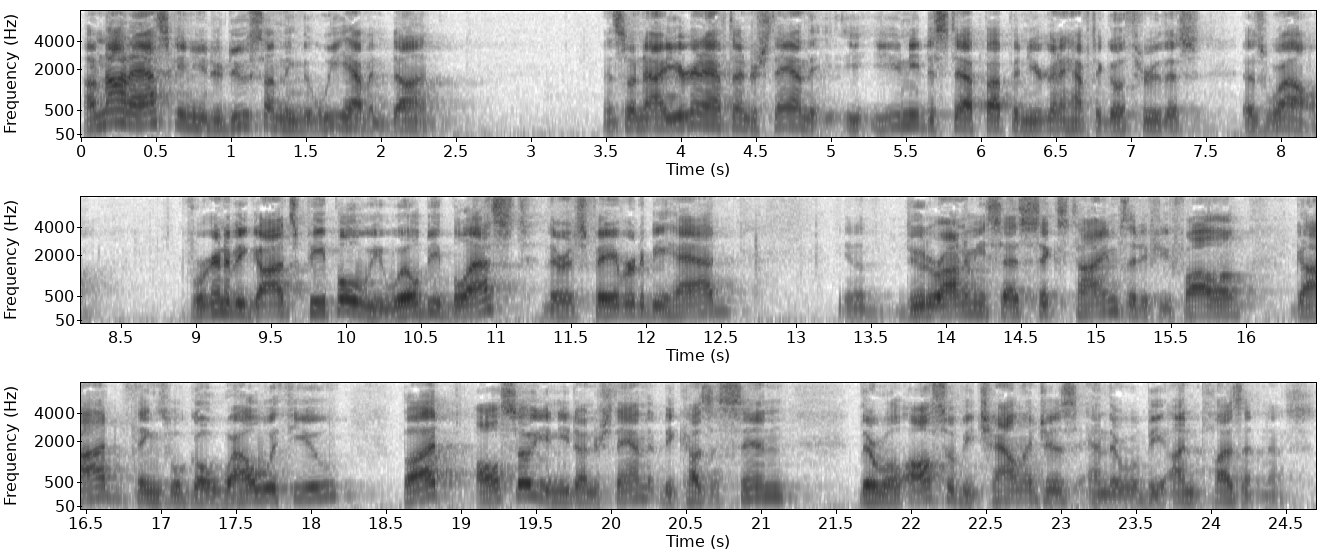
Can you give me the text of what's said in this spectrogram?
I'm not asking you to do something that we haven't done. And so now you're going to have to understand that you need to step up and you're going to have to go through this as well. If we're going to be God's people, we will be blessed. There is favor to be had. You know, Deuteronomy says six times that if you follow God, things will go well with you. But also, you need to understand that because of sin, there will also be challenges and there will be unpleasantness.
